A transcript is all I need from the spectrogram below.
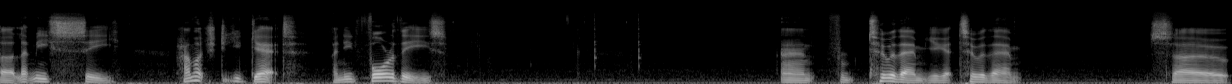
Uh, let me see. How much do you get? I need four of these. And from two of them, you get two of them. So...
